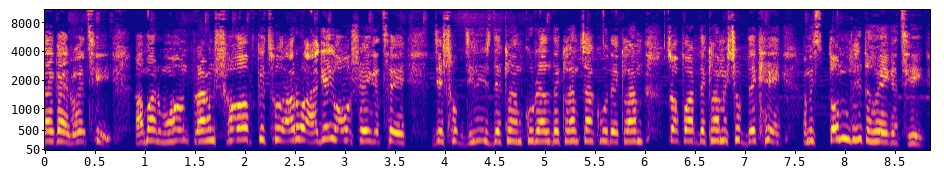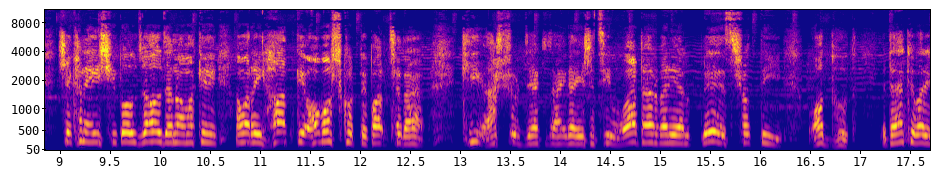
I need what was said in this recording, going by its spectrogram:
জায়গায় রয়েছি, আমার মন, প্রাণ সব কিছু আরও আগেই অবশ হয়ে গেছে। যেসব জিনিস দেখলাম, কুড়াল দেখলাম, চাকু দেখলাম, চপার দেখলাম, এসব দেখে আমি স্তম্ভিত হয়ে গেছি। সেখানে এই শীতল জল যেন আমাকে, আমার এই হাতকে অবশ করতে পারছে না। কি আশ্চর্য এক জায়গায় এসেছি ওয়াটার ব্যারিয়ার প্লেস সত্যি অদ্ভুত। এটা একেবারে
